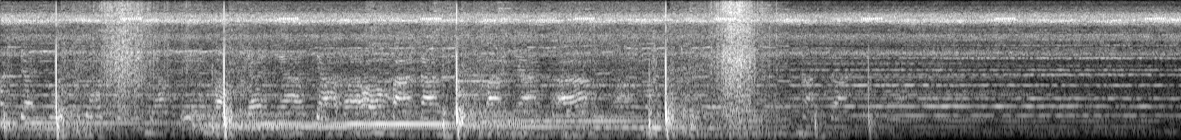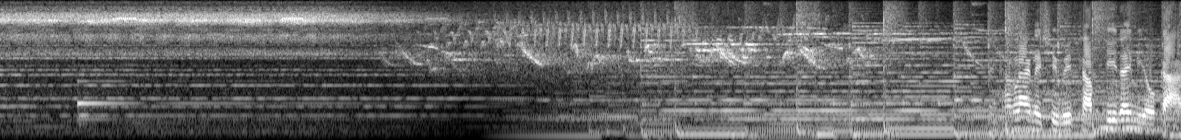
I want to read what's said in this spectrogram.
ครั้งแรกในชีวิตครับที่ได้มีโอกาส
